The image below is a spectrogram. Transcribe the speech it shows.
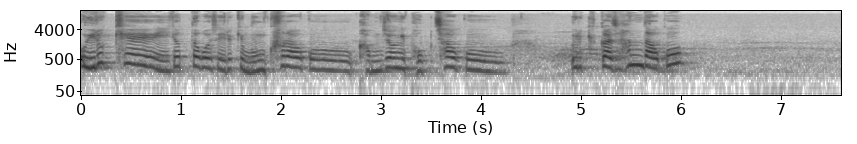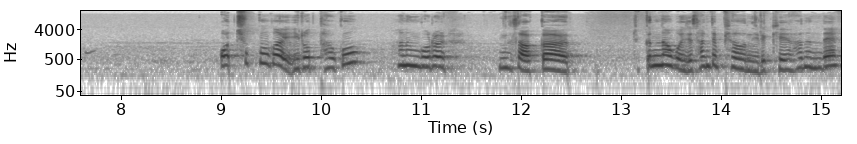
어, 이렇게 이겼다고 해서 이렇게 뭉클하고 감정이 벅차고 이렇게까지 한다고 어 축구가 이렇다고 하는 거를 그래서 아까 끝나고 이제 상대편 이렇게 하는데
